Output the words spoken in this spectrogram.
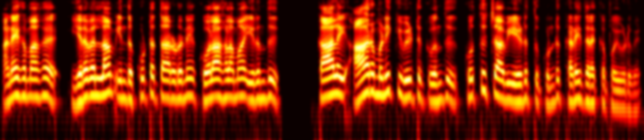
அநேகமாக இரவெல்லாம் இந்த கூட்டத்தாருடனே கோலாகலமாயிருந்து காலை ஆறு மணிக்கு வீட்டுக்கு வந்து கொத்துச்சாவியை எடுத்துக்கொண்டு கடை திறக்கப் போய்விடுவேன்.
